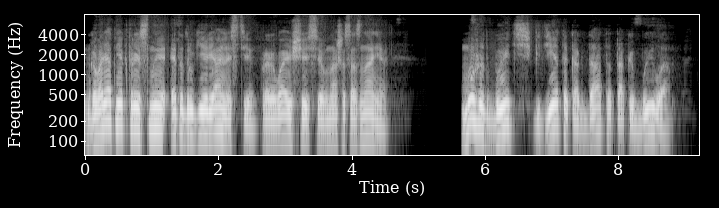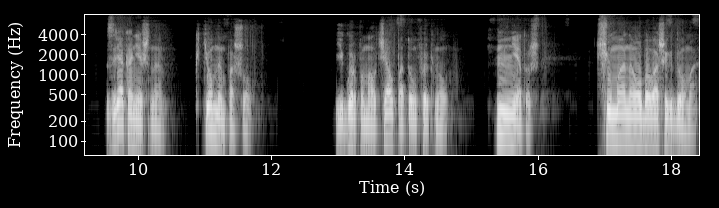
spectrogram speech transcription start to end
Говорят, некоторые сны — это другие реальности, прорывающиеся в наше сознание. Может быть, где-то, когда-то так и было. Зря, конечно, к темным пошел. Егор помолчал, потом фыркнул. Нет уж, чума на оба ваших дома.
